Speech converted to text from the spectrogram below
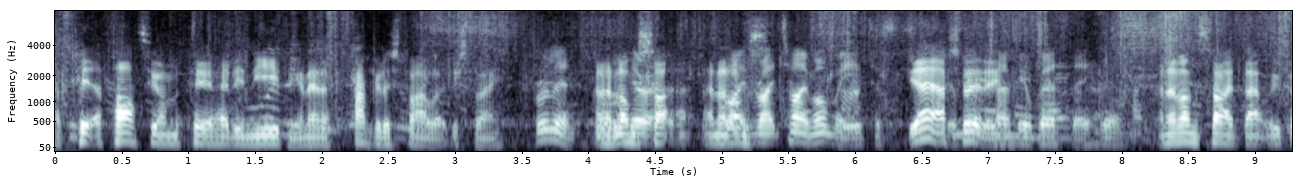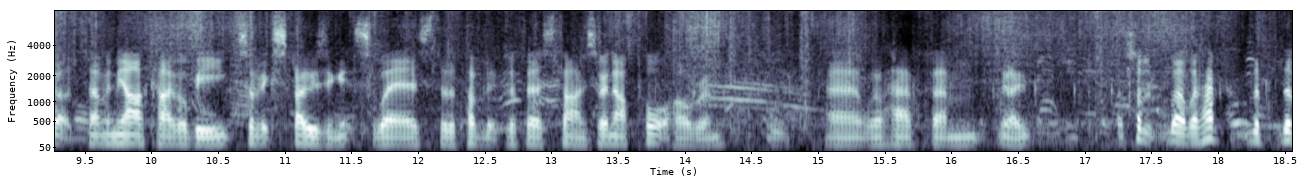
A, party on the pierhead in the evening, and then a fabulous firework display. Brilliant. And Well, we're alongside, at and the right, right time, aren't we? Just Yeah, absolutely. time for your birthday. Yeah. And alongside that, we've got I mean, the archive will be sort of exposing its wares to the public for the first time. So in our porthole room, uh, we'll have um, you know sort of well we'll have the, the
